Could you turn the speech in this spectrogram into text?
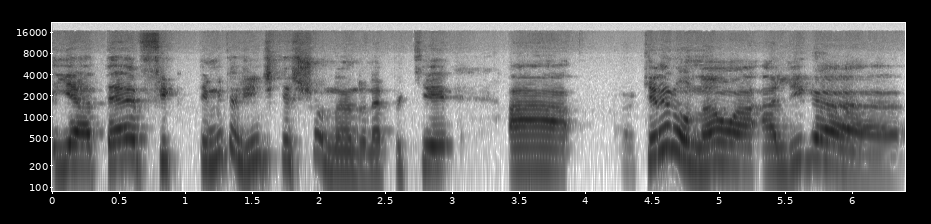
e até fica, tem muita gente questionando, né? Porque, a, querendo ou não, a, a liga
